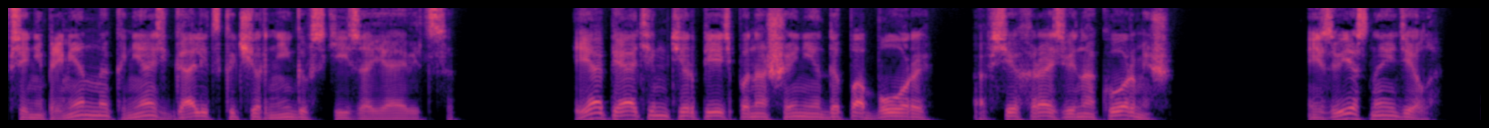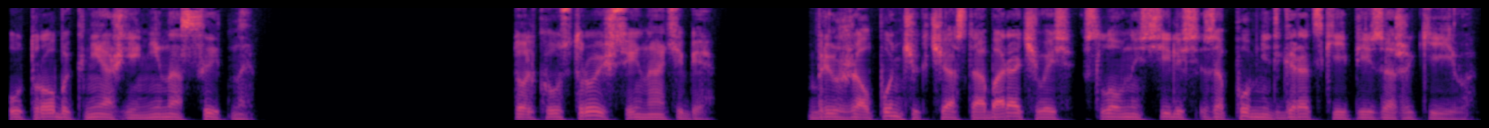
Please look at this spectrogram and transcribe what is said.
все непременно князь Галицко-Черниговский заявится. И опять им терпеть поношения да поборы, а всех разве накормишь? Известное дело, утробы княжьи ненасытны. Только устроишься и на тебе. Брюзжал Пончик, часто оборачиваясь, словно сились запомнить городские пейзажи Киева.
